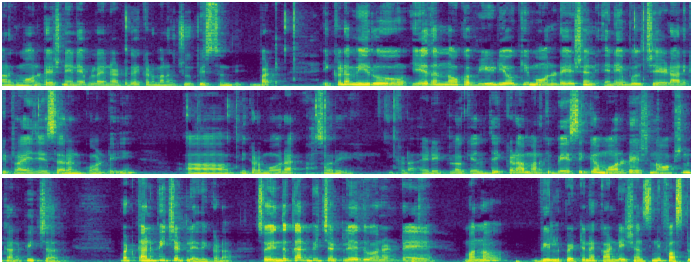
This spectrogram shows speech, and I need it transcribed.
మనకి మానిటేషన్ ఎనేబుల్ అయినట్టుగా ఇక్కడ మనకు చూపిస్తుంది. బట్ ఇక్కడ మీరు ఏదన్నా ఒక వీడియోకి మానిటేషన్ ఎనేబుల్ చేయడానికి ట్రై చేశారనుకోండి ఇక్కడ మోర్ సారీ ఇక్కడ ఎడిట్లోకి వెళ్తే ఇక్కడ మనకి బేసిక్గా మానిటేషన్ ఆప్షన్ కనిపించాలి. బట్ కనిపించట్లేదు ఇక్కడ. సో ఎందుకు కనిపించట్లేదు అని అంటే మనం వీళ్ళు పెట్టిన కండిషన్స్ని ఫస్ట్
